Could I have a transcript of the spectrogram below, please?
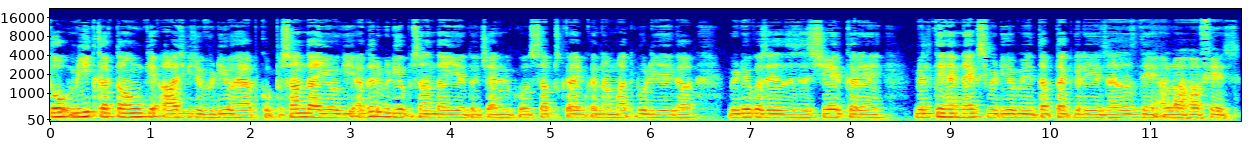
तो उम्मीद करता हूँ कि आज की जो वीडियो है, आपको पसंद आई होगी। अगर वीडियो पसंद आई है तो चैनल को सब्सक्राइब करना मत भूलिएगा। वीडियो को ज़्यादा से शेयर करें। मिलते हैं नेक्स्ट वीडियो में, तब तक के लिए इजाज़त दें। अल्लाह हाफिज़।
